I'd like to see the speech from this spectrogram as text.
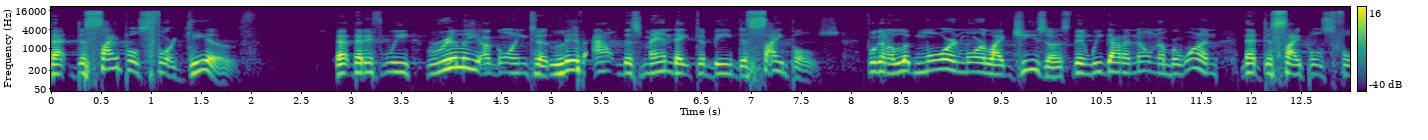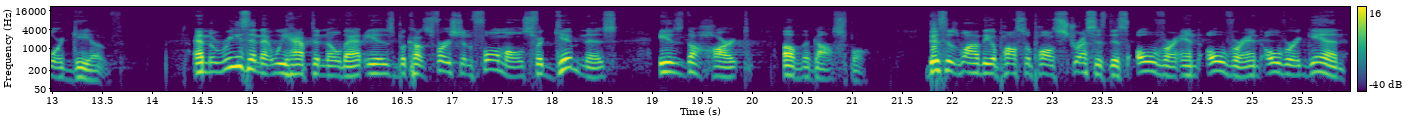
that disciples forgive. That, that if we really are going to live out this mandate to be disciples, if we're going to look more and more like Jesus, then we got to know, number one, that disciples forgive. And the reason that we have to know that is because, first and foremost, forgiveness is the heart of the gospel. This is why the Apostle Paul stresses this over and over and over again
